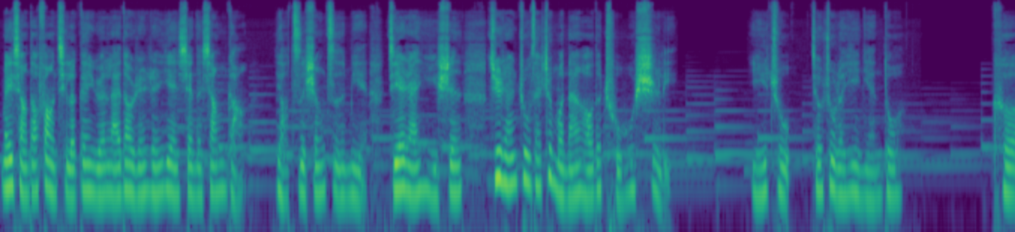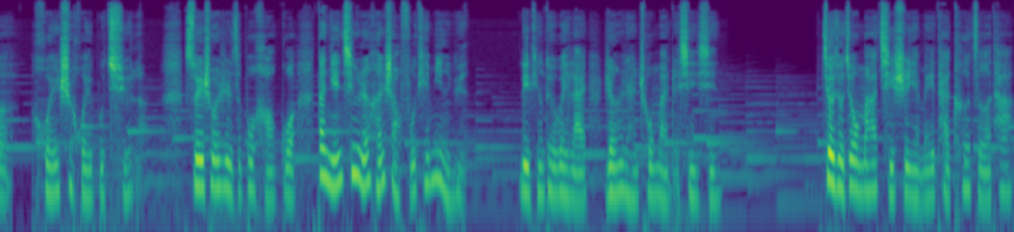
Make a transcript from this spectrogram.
没想到放弃了根源，来到人人艳羡的香港，要自生自灭，孑然一身，居然住在这么难熬的储物室里，一住就住了一年多。可回是回不去了，虽说日子不好过，但年轻人很少服帖命运。李平对未来仍然充满着信心。舅舅舅妈其实也没太苛责他，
